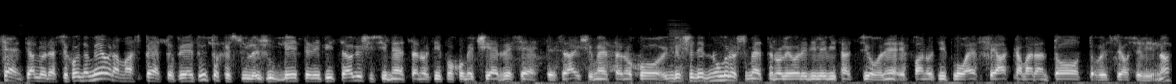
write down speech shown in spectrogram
senti, allora, secondo me ora mi aspetto prima di tutto che sulle giubbette dei pizzaioli ci si mettano tipo come CR7, sai? Ci mettono co- invece del numero ci mettono le ore di levitazione e fanno tipo FH48, queste cose lì, no?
